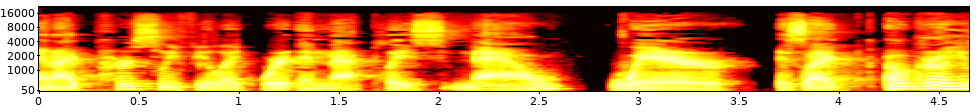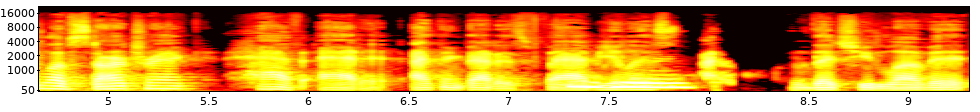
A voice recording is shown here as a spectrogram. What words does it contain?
And I personally feel like we're in that place now where it's like, oh, girl, you love Star Trek? Have at it. I think that is fabulous. Mm-hmm. I love that you love it.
